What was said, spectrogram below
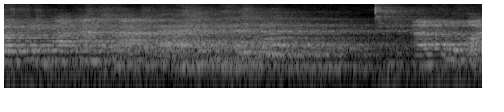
Prof. Bakansah, eh, Fufa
